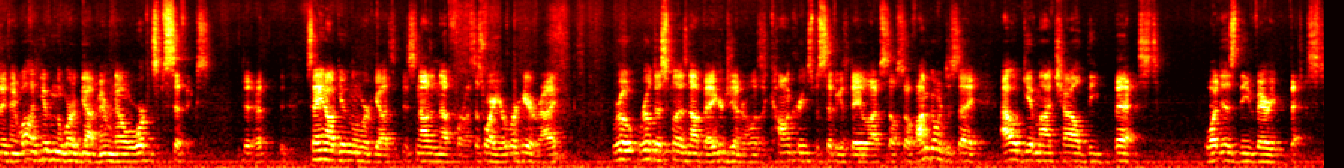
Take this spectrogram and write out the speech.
So you think, well, I give them the Word of God. Remember, no, we're working specifics. Uh, saying I'll give them the Word of God is not enough for us. That's why we're here, right? Real, real discipline is not vague or general. It's concrete, and specific as daily lifestyle. So if I'm going to say, I will give my child the best, what is the very best?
